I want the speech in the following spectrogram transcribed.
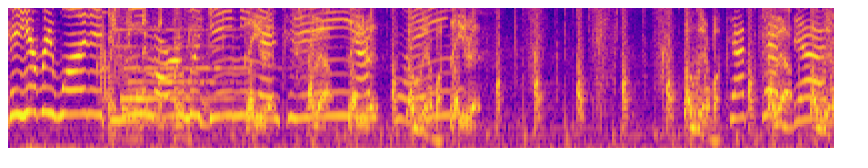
Hey everyone, it's me, Marla Gaming, and today I'm playing Tap Tap Dash.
